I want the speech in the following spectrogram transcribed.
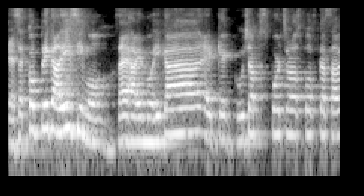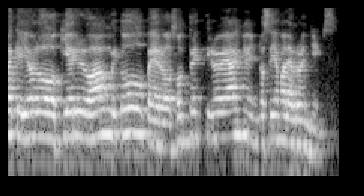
Eso es complicadísimo. O sea, Javier Mojica, el que escucha Sports los Podcast sabe que yo lo quiero y lo amo y todo, pero son 39 años y no se llama LeBron James.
